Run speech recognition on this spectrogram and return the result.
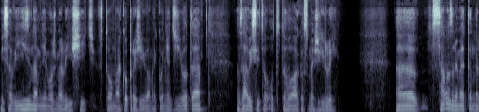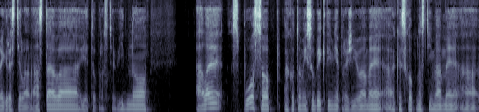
My sa významne môžeme líšiť v tom, ako prežívame koniec života. Závisí to od toho, ako sme žili. E, samozrejme, ten regres tela nastáva, je to proste vidno ale spôsob, ako to my subjektívne prežívame a aké schopnosti máme a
